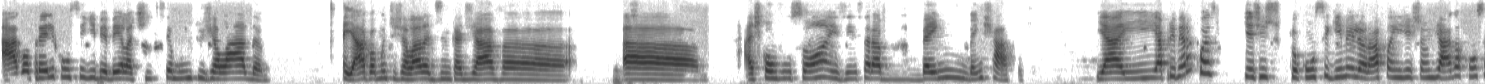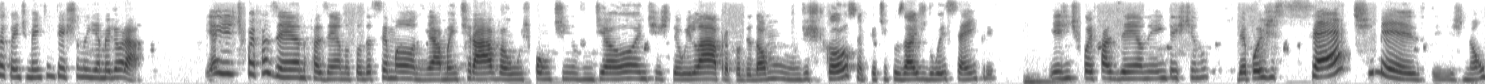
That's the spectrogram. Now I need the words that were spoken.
A água, para ele conseguir beber, ela tinha que ser muito gelada. E a água muito gelada desencadeava a, as convulsões, e isso era bem, bem chato. E aí, a primeira coisa que, a gente, que eu consegui melhorar foi a ingestão de água, consequentemente, o intestino ia melhorar. E aí a gente foi fazendo, fazendo toda semana. E a mãe tirava os pontinhos um dia antes de eu ir lá para poder dar um descanso, né? Porque eu tinha que usar as duas sempre. E a gente foi fazendo, e o intestino, depois de sete meses, não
